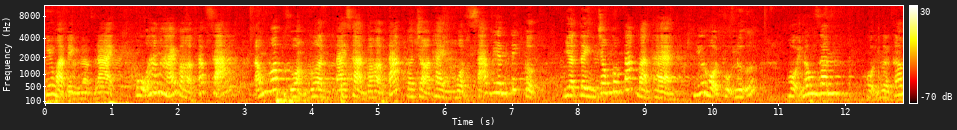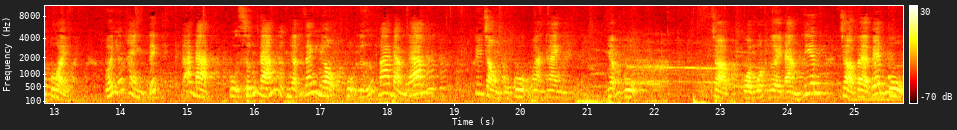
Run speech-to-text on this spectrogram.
Khi hòa bình lập lại, cụ hăng hái vào hợp tác xã, đóng góp ruộng vườn, tài sản vào hợp tác và trở thành một xã viên tích cực, nhiệt tình trong công tác đoàn thể như hội phụ nữ, hội nông dân, hội người cao tuổi. Với những thành tích đã đạt, cụ xứng đáng được nhận danh hiệu phụ nữ ba đảm đang. Khi chồng của cụ hoàn thành nhiệm vụ trở của một người đảng viên trở về bên cụ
